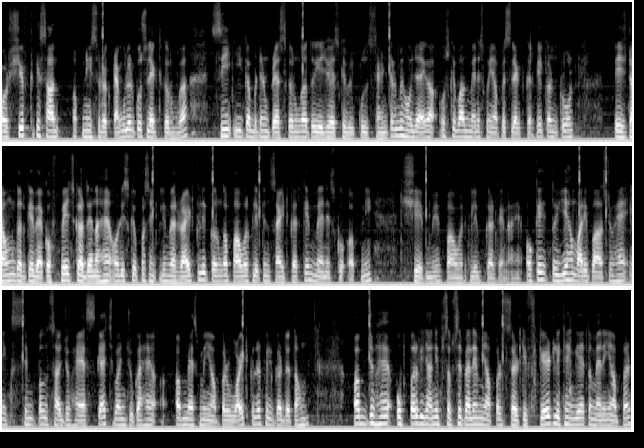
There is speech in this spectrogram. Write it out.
और शिफ्ट के साथ अपनी इस रेक्टेंगुलर को सिलेक्ट करूँगा। सी ई का बटन प्रेस करूँगा तो ये जो है इसके बिल्कुल सेंटर में हो जाएगा। उसके बाद मैंने इसको यहाँ पे सिलेक्ट करके कंट्रोल पेज डाउन करके बैक ऑफ़ पेज कर देना है और इसके ऊपर सिंपली मैं राइट क्लिक करूँगा पावर क्लिप इन करके मैंने इसको अपनी शेप में पावर क्लिप कर देना है। ओके तो ये हमारे पास जो है एक सिंपल सा जो है स्केच बन चुका है। अब मैं इसमें यहाँ पर वाइट कलर फिल कर देता हूँ। अब जो है ऊपर की जानी सबसे पहले हम यहाँ पर सर्टिफिकेट लिखेंगे। तो मैंने यहाँ पर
